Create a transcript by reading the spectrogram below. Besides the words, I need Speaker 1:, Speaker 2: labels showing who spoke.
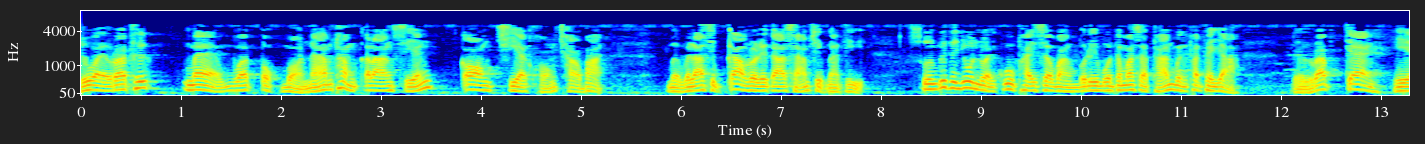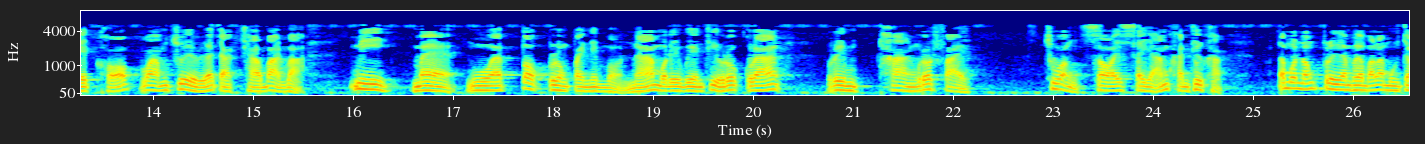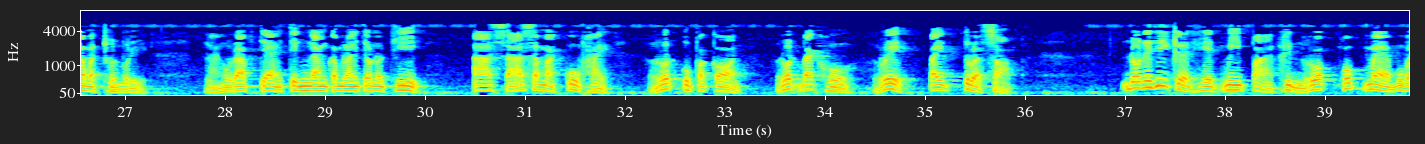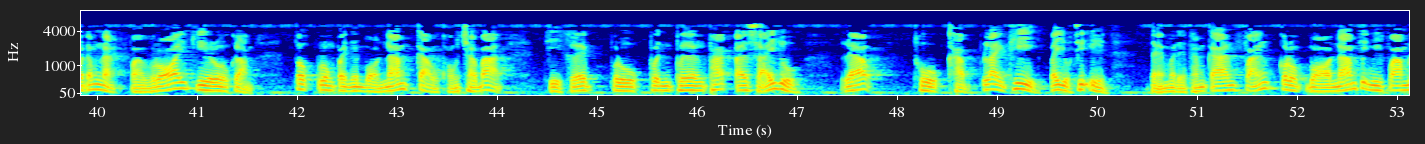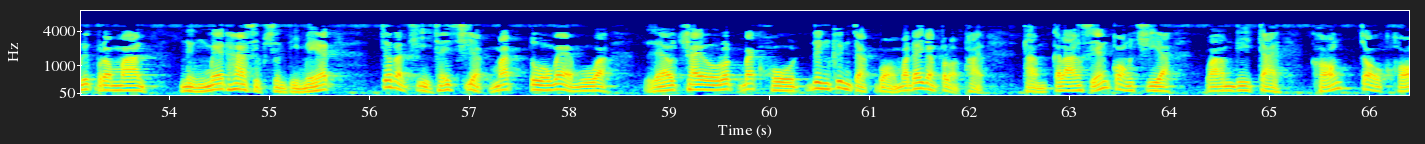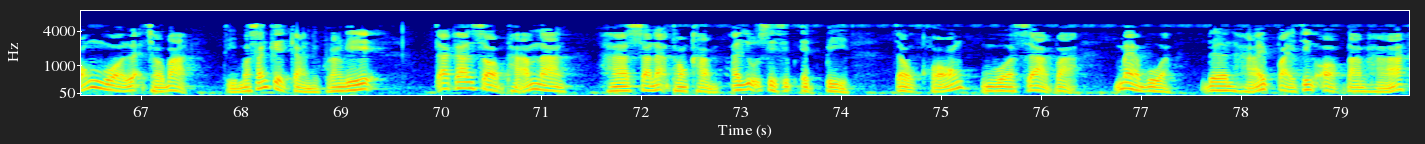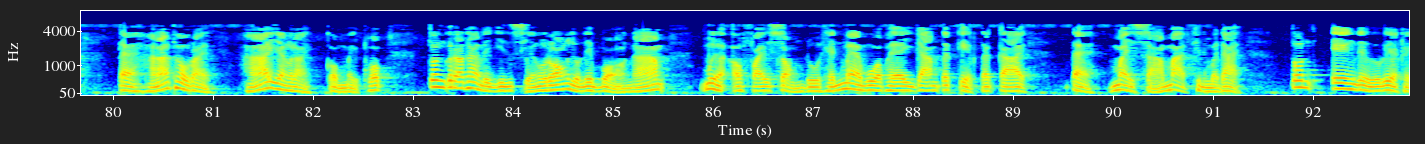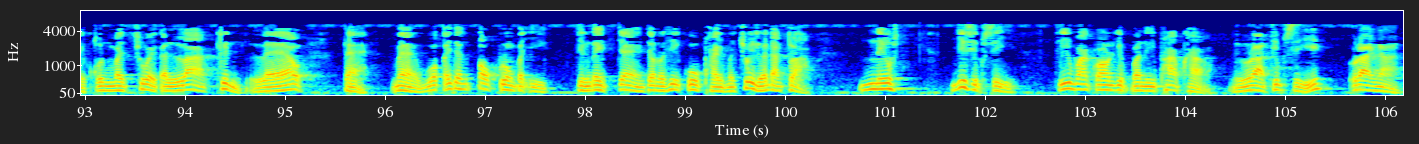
Speaker 1: ช่วยระทึกแม่วัวตกบ่อน้ำท่ามกลางเสียงกองเชียร์ของชาวบ้าน เมื่อเวลา 19นาฬิกา30 นาที ศูนย์วิทยุหน่วยกู้ภัยสว่างบริบูรณ์ธรรมสถานเมืองพัทยา ได้รับแจ้งเหตุขอความช่วยเหลือจากชาวบ้านว่า มีแม่งัวตกลงไปในบ่อน้ำบริเวณที่รกร้าง ริมทางรถไฟ ช่วงซอยสยามคันทิวขับตำบลหนองเปลืออำเภอบางละมุงจังหวัดชนบุรี หลังรับแจ้งจึงนำกำลังเจ้าหน้าที่ อาสาสมัครกู้ภัย รถอุปกรณ์ รถแบ็คโฮรีบไปตรวจสอบ โดยในที่เกิดเหตุมีป่าขึ้นรกพบแม่บุบน้ำหนักกว่าร้อยกิโลกรัม ตกลงไปในบ่อน้ำเก่าของชาวบ้าน ที่เคยปลูกเพลินเพลิงพักอาศัยอยู่ แล้วถูกขับไล่ที่ไปอยู่ที่อื่น แต่ไม่ได้ทำการฝังกลบบ่อน้ำที่มีความลึกประมาณ1เมตร50เซนติเมตร เจ้าหน้าที่ใช้เชือกมัดตัวแม่วัว แล้วใช้รถแบ็คโฮดึงขึ้นจากบ่อมาได้อย่างปลอดภัยท่ามกลางเสียงกองเชียร์ความดีใจของเจ้าของงัวและชาวบ้านที่มาสังเกตการณ์ในครั้งนี้ จากการสอบถามนางหาสนะทองคำอายุ 41 ปี เจ้าของวัวทราบว่าแม่วัวเดินหายไปจึงออกตามหา แต่หาเท่าไหร่ หาอย่างไรก็ไม่พบ จนกระทั่งได้ยินเสียงร้องอยู่ในบ่อน้ำ เมื่อเอาไฟส่องดูเห็นแม่วัวพยายามตะเกียกตะกาย แต่ไม่สามารถขึ้นมาได้ ตนเองได้เรียกให้คนมาช่วยกันลากขึ้นแล้ว แต่แม่วัวก็ยังตกลงไปอีก จึงได้แจ้งเจ้าหน้าที่กู้ภัยมาช่วยเหลือดังกล่าวนิวส์24 ที่วากรกิบบรรณีภาพข่าวหรือราชทิพย์ศรีรายงาน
